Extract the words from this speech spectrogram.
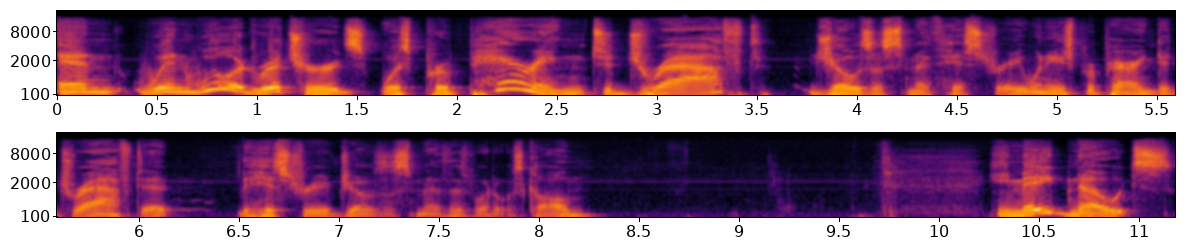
And when Willard Richards was preparing to draft Joseph Smith history, when he's preparing to draft it, the history of Joseph Smith is what it was called, he made notes.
